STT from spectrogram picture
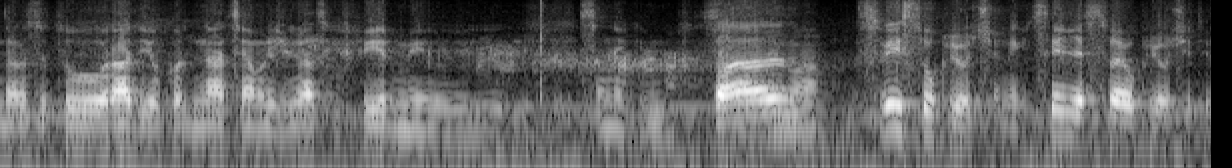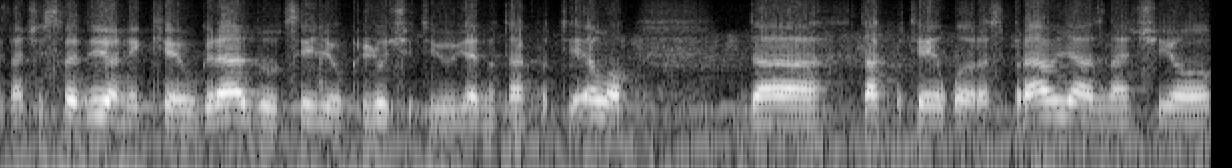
Da li se tu radi o koordinacijama među gradskih firmi ili sa nekim Pa, stvarima? svi su uključeni, cilj je sve uključiti, znači sve dionike u gradu, cilj je uključiti u jedno takvo tijelo, da takvo tijelo raspravlja, znači o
